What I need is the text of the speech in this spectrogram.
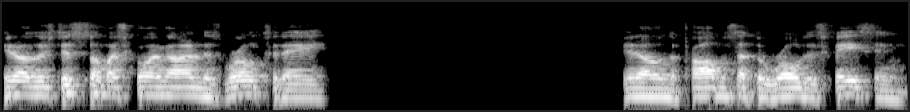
You know, there's just so much going on in this world today. You know, and the problems that the world is facing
